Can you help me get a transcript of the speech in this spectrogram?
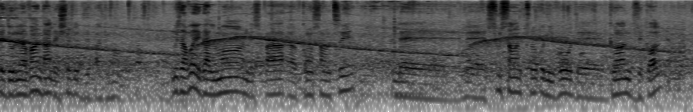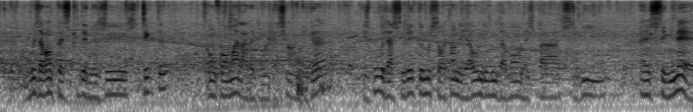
c'est dorénavant dans les chefs de département. Nous avons également, n'est-ce pas, euh, concentré les sous-centres au niveau des grandes écoles. Nous avons prescrit des mesures strictes conformément à la réglementation en vigueur. Et je peux vous assurer que nous sortons de Yaoundé, nous avons, n'est-ce pas, subi un séminaire.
